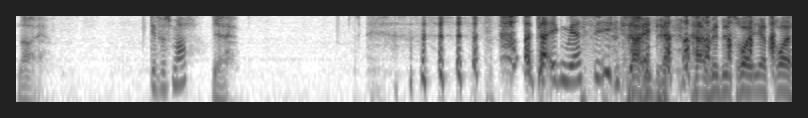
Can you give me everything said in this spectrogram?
Nej. Det er for småt? Ja. og der er ikke mere at sige til nej, det, nej, men det tror jeg, jeg tror,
